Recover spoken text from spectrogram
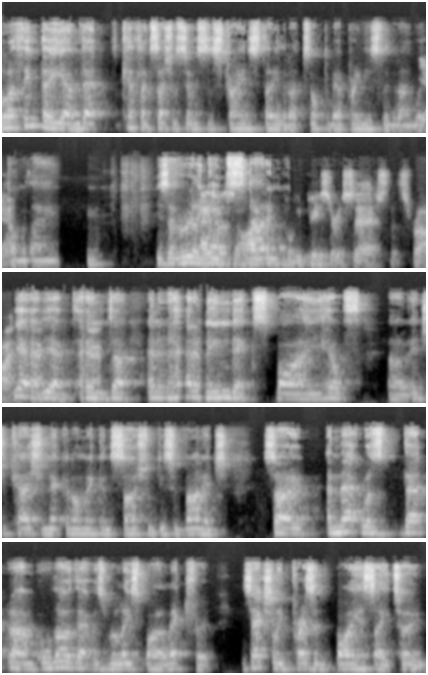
Well, I think the um, that Catholic Social Services Australia study that I talked about previously that I worked yeah. on with A is a really and good starting point. piece of research. That's right. Yeah, yeah, and yeah. Uh, and it had an index by health, uh, education, economic, and social disadvantage. So, and that was that. Um, although that was released by electorate, it's actually present by SA2.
